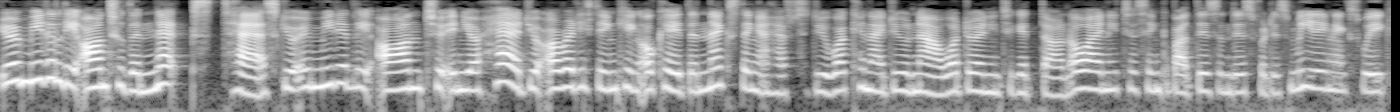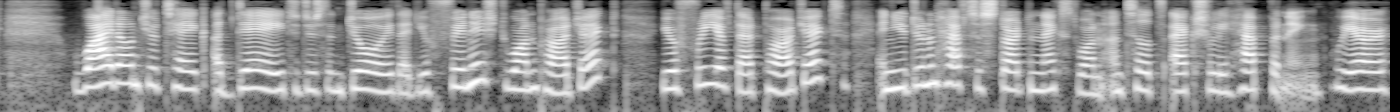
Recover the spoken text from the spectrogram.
you're immediately on to the next task. You're immediately on to, in your head, you're already thinking, okay, the next thing I have to do, what can I do now? What do I need to get done? Oh, I need to think about this and this for this meeting next week why don't you take a day to just enjoy that you finished one project, you're free of that project, and you do not have to start the next one until it's actually happening? We are,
